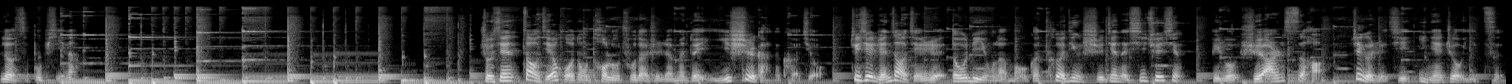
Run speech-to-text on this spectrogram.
乐此不疲呢？首先，造节活动透露出的是人们对仪式感的渴求。这些人造节日都利用了某个特定时间的稀缺性，比如十月二十四号这个日期一年只有一次。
